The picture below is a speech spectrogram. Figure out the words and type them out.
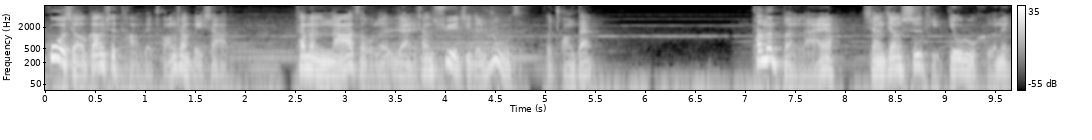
霍小刚是躺在床上被杀的，他们拿走了染上血迹的褥子和床单。他们本来啊。想将尸体丢入河内，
